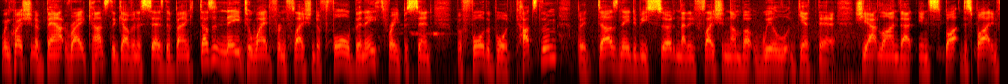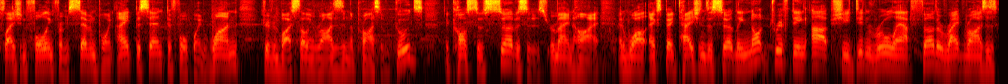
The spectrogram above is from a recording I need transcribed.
When questioned about rate cuts, the governor says the bank doesn't need to wait for inflation to fall beneath 3% before the board cuts them, but it does need to be certain that inflation number will get there. She outlined that in spite, despite inflation falling from 7.8% to 4.1, driven by slowing rises in the price of goods, the costs of services services remain high. And while expectations are certainly not drifting up, she didn't rule out further rate rises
